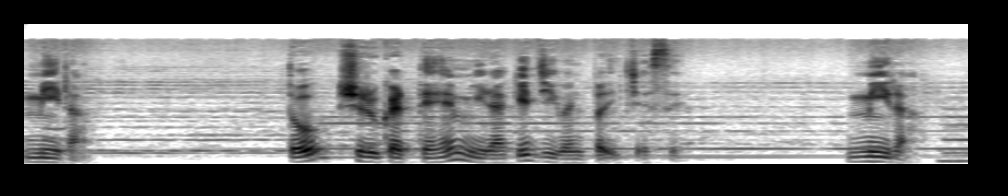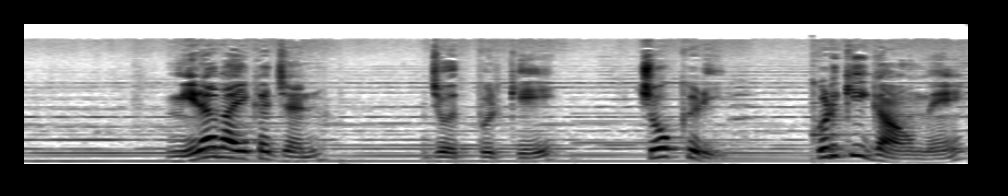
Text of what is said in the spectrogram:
Meera. तो शुरू करते हैं मीरा के जीवन परिचय से। मीरा। मीराबाई का जन्म जोधपुर के चोकड़ी, कुड़की गाँव में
